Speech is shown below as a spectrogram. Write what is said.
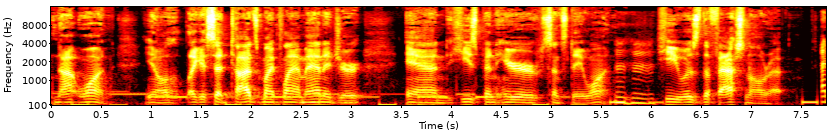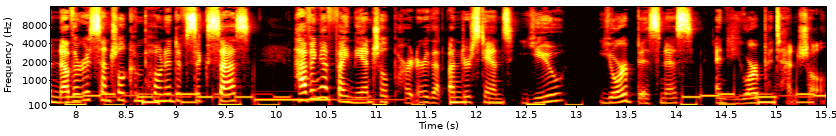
Not one. You know, like I said, Todd's my plant manager, and he's been here since day one. Mm-hmm. He was the Fastenal rep. Another essential component of success having a financial partner that understands you, your business, and your potential.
